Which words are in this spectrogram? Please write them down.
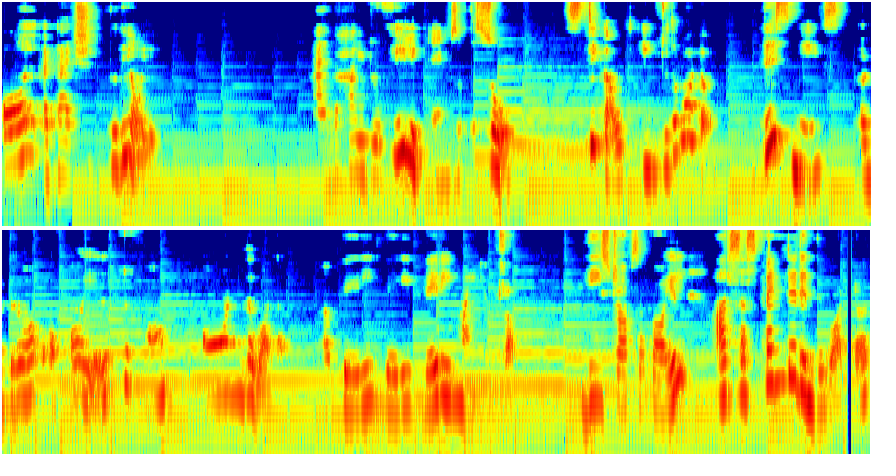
all attach to the oil. And the hydrophilic ends of the soap stick out into the water. This makes a drop of oil to form on the water. A very, very, very minute drop. These drops of oil are suspended in the water.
